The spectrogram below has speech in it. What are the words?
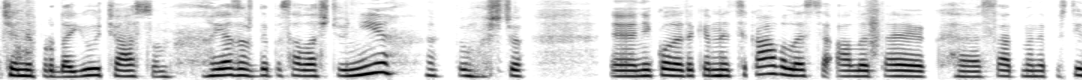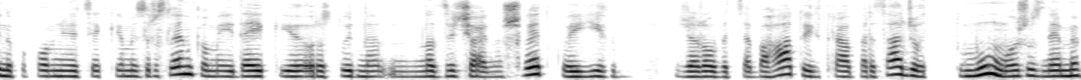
чи не продаю часом. Я завжди писала, що ні, тому що е, ніколи таким не цікавилася, але так як е, сад мене постійно поповнюється якимись рослинками, і деякі ростуть надзвичайно швидко, і їх вже робиться багато, їх треба пересаджувати, тому можу з ними,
